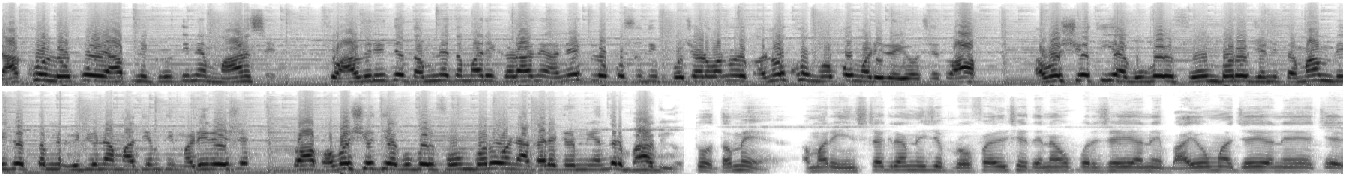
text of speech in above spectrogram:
લાખો લોકો એ આપની કૃતિને માણશે. તો આવી રીતે તમને તમારી કળાને અનેક લોકો સુધી પહોંચાડવાનો એક અનોખો મોકો મળી રહ્યો છે. તો આપ અવશ્યથી આ ગૂગલ ફોર્મ ભરો, જેની તમામ વિગત તમને વિડીયોના માધ્યમથી મળી રહેશે. તો આપ અવશ્યથી આ ગૂગલ ફોર્મ ભરો અને આ કાર્યક્રમની અંદર ભાગ લો. તો તમે અમારી ઇન્સ્ટાગ્રામની જે પ્રોફાઇલ છે તેના ઉપર જઈ અને બાયોમાં જઈ અને જે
